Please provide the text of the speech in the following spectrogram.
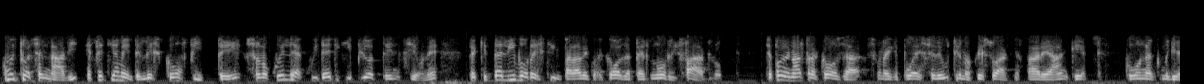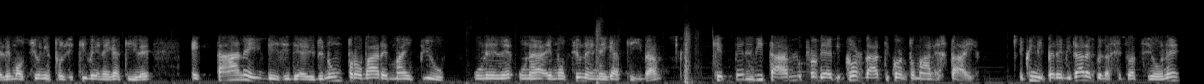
Come tu accennavi, effettivamente le sconfitte sono quelle a cui dedichi più attenzione perché da lì vorresti imparare qualcosa per non rifarlo. C'è poi un'altra cosa me, che può essere utile, ma questo ha a che fare anche con dire, le emozioni positive e negative, è tale il desiderio di non provare mai più una emozione negativa che per evitarlo provi a ricordarti quanto male stai. E quindi per evitare quella situazione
